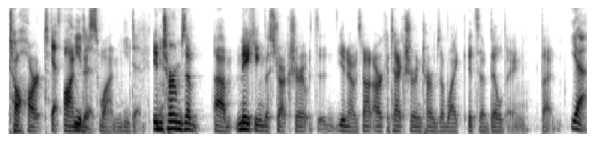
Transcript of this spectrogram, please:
to heart Yes, on this did. one. He did. in terms of um, making the structure, it's, you know, it's not architecture in terms of like it's a building, but Yeah,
